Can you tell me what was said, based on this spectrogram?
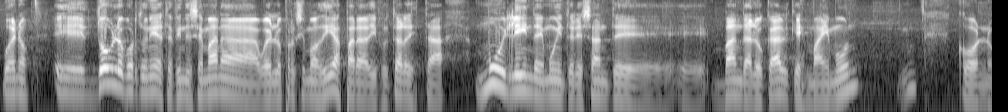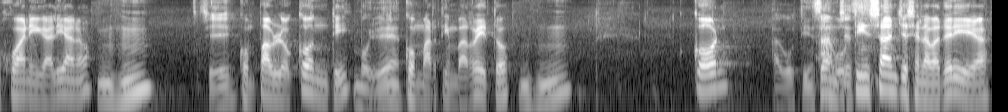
Bueno, eh, doble oportunidad este fin de semana o en los próximos días para disfrutar de esta muy linda y muy interesante eh, banda local que es My Moon, con Juan y Galeano. Sí, con Pablo Conti, muy bien. con Martín Barreto, con Agustín Sánchez. Agustín Sánchez en la batería,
